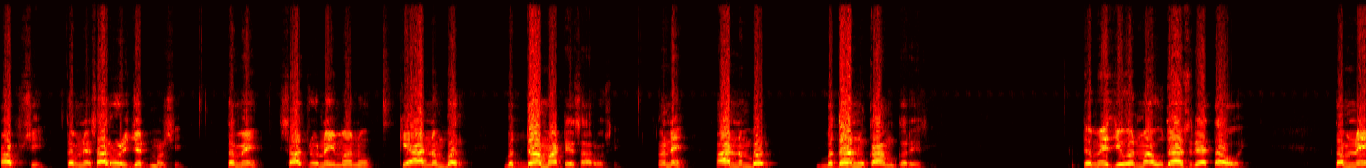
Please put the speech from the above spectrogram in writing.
આપશે. તમને સારું રિઝલ્ટ મળશે. તમે સાચું નહીં માનો કે આ નંબર બધા માટે સારો છે અને આ નંબર બધાનું કામ કરે છે. તમે જીવનમાં ઉદાસ રહેતા હોય, તમને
